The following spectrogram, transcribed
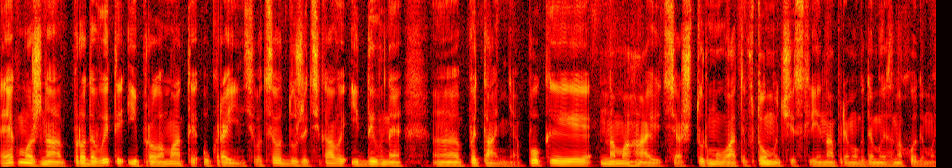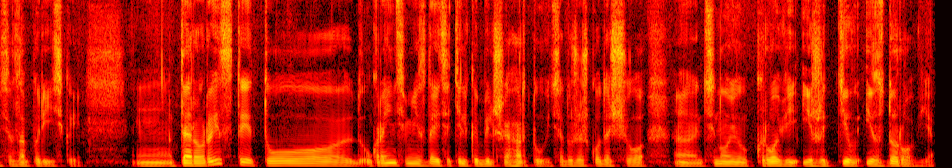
А як можна продавити і проламати українців? Оце от дуже цікаве і дивне е, питання. Поки намагаються штурмувати, в тому числі напрямок, де ми знаходимося, Запорізький. Терористи, то українці, мені здається, тільки більше гартуються. Дуже шкода, що е, ціною крові і життів і здоров'я.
